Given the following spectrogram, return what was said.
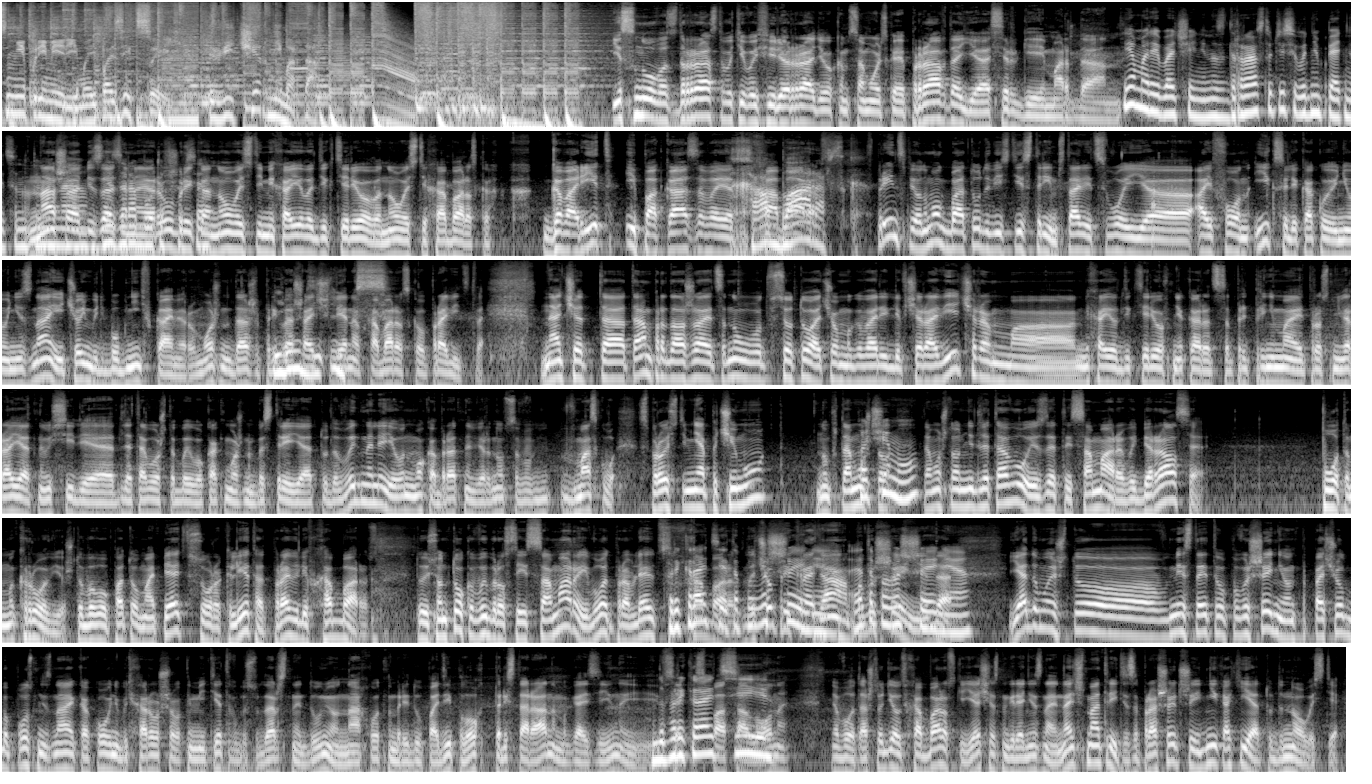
с непримиримой позицией. Вечерний Мордан. И снова здравствуйте в эфире радио «Комсомольская правда». Я Сергей Мордан. Я Мария Баченина. Здравствуйте. Сегодня пятница. Напоминаю, Наша обязательная рубрика «Новости Михаила Дегтярева». Новости Хабаровска. Говорит и показывает Хабаровск. Хабаровск. В принципе, он мог бы оттуда вести стрим, ставить свой э, iPhone X или какой у него, не знаю, и что-нибудь бубнить в камеру. Можно даже приглашать Люди членов X. Хабаровского правительства. Значит, э, там продолжается, ну, вот все то, о чем мы говорили вчера вечером. А, Михаил Дегтярев, мне кажется, предпринимает просто невероятные усилия для того, чтобы его как можно быстрее оттуда выгнали, и он мог обратно вернуться в, в Москву. Спросите меня, почему? Ну, потому почему? что, потому что он не для того из этой Самары выбирался, потом и кровью, чтобы его потом опять в 40 лет отправили в Хабаровск. То есть он только выбрался из Самары, его отправляют Прекрати, в Хабаровск. это повышение. А, это повышение, повышение. Да. Я думаю, что вместо этого повышения он предпочел бы пост, не знаю, какого-нибудь хорошего комитета в Государственной Думе. Он на охотном ряду поди плохо. Рестораны, магазины и да спа-салоны. Вот. А что делать в Хабаровске, я, честно говоря, не знаю. Значит, смотрите, за прошедшие дни какие оттуда новости?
